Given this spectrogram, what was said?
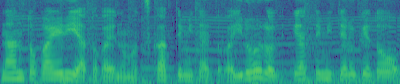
なんとかエリアとかいうのも使ってみたりとかいろいろやってみてるけど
